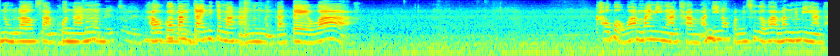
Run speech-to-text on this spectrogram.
หนุ่มเราสามคนนั้น เขาก็ตั้งใจที่จะมาหาเงินเหมือนกันแต่ว่า เขาบอกว่าไม่มีงานทำอันนี้น้องขวัญไม่เชื่อว่ามันไม่มีงานท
